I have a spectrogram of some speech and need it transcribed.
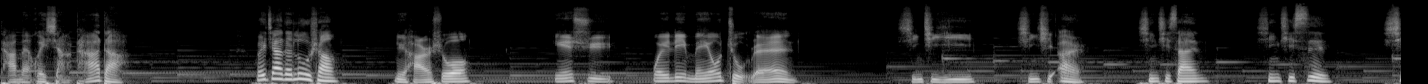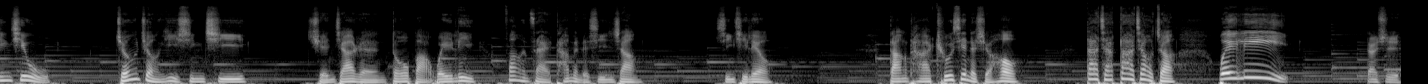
他们会想它的。”回家的路上，女孩说：“也许威力没有主人。”星期一、星期二、星期三、星期四、星期五，整整一星期，全家人都把威力放在他们的心上。星期六，当他出现的时候，大家大叫着。威力，但是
